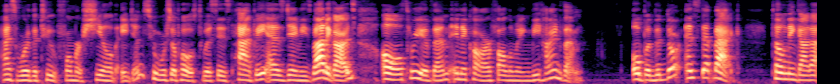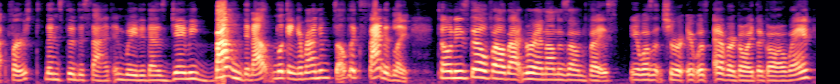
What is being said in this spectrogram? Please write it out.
as were the two former S.H.I.E.L.D. agents who were supposed to assist Happy as Jamie's bodyguards, all three of them in a car following behind them. Opened the door and stepped back. Tony got out first, then stood aside and waited as Jamie bounded out, looking around himself excitedly. Tony still felt that grin on his own face. He wasn't sure it was ever going to go away.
